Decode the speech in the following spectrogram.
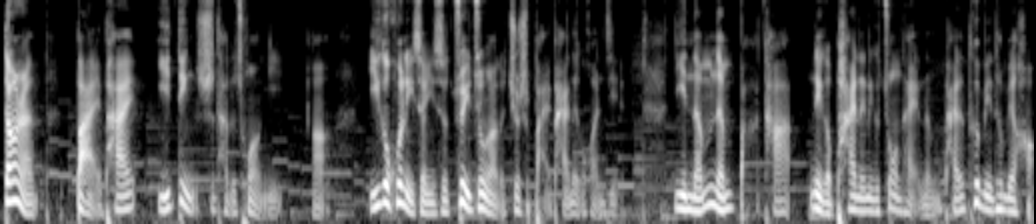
当然摆拍一定是他的创意啊。一个婚礼摄影师最重要的就是摆拍那个环节，你能不能把他那个拍的那个状态能拍得特别特别好？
